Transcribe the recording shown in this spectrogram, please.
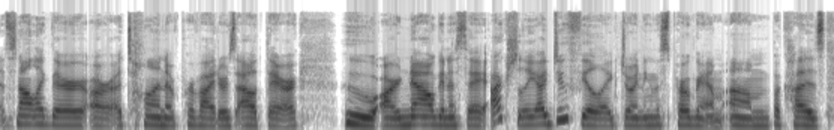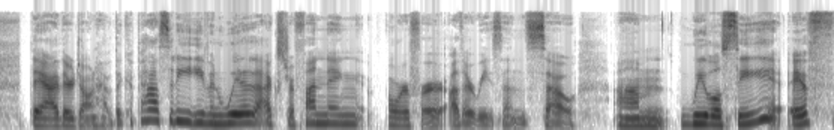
It's not like there are a ton of providers out there who are now going to say, actually, I do feel like joining this program um, because they either don't have the capacity, even with extra funding, or for other reasons. So um, we will see if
